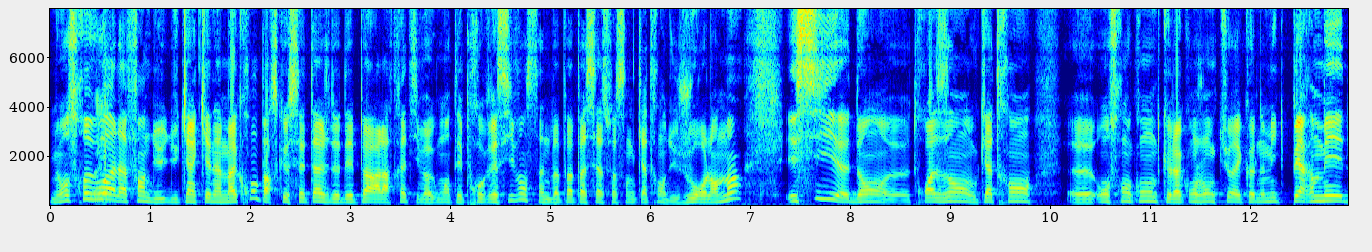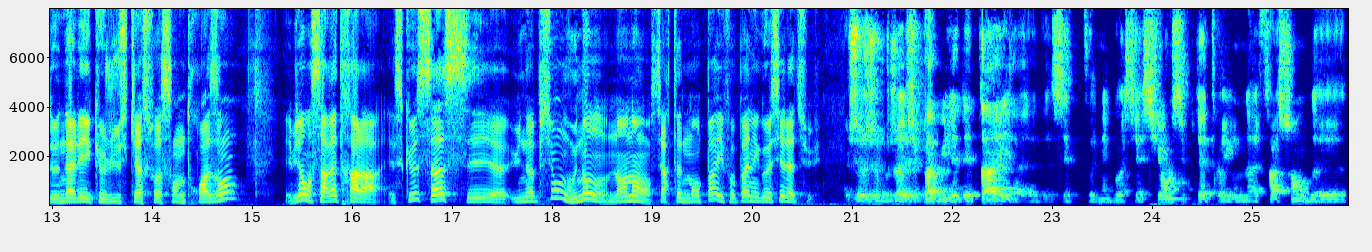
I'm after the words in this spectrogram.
mais on se revoit à la fin du, du, quinquennat Macron parce que cet âge de départ à la retraite, il va augmenter progressivement. Ça ne va pas passer à 64 ans du jour au lendemain. Et si euh, dans euh, 3 ans ou 4 ans, euh, on se rend compte que la conjoncture économique permet de n'aller que jusqu'à 63 ans, eh bien, on s'arrêtera là. Est-ce que ça, c'est euh, une option ou non? Non, non, certainement pas. Il faut pas négocier là-dessus. Je n'ai pas vu les détails euh, de cette négociation. C'est peut-être une façon de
